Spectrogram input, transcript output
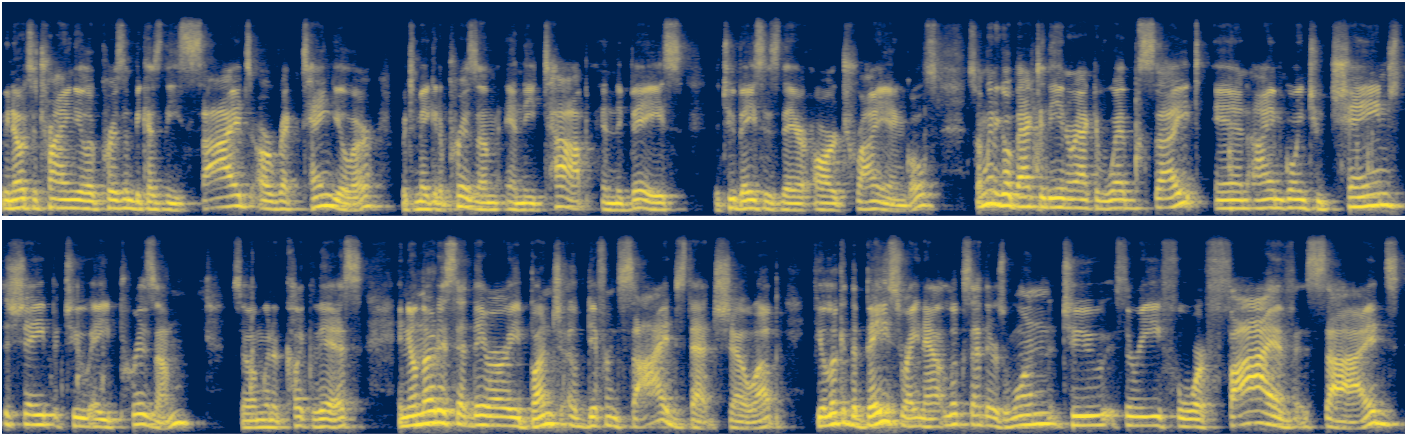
We know it's a triangular prism because the sides are rectangular, which make it a prism, and the top and the base, the two bases there are triangles. So I'm going to go back to the interactive website and I am going to change the shape to a prism. So I'm going to click this and you'll notice that there are a bunch of different sides that show up. If you look at the base right now, it looks like there's one, two, three, four, five sides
